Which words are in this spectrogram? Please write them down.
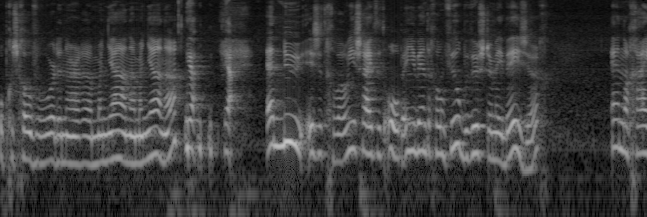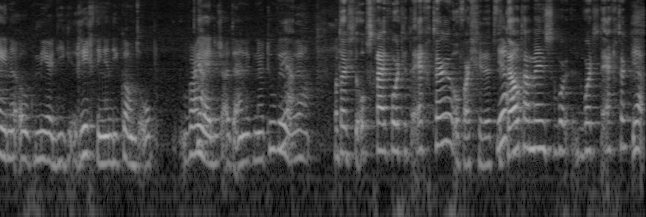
opgeschoven worden naar eh manjana, manjana. Ja, ja. En nu is het gewoon, je schrijft het op en je bent er gewoon veel bewuster mee bezig. En dan ga je er ook meer die richting en die kant op waar Ja. jij dus uiteindelijk naartoe wil. Ja. Ja. Want als je het opschrijft, wordt het echter. Of als je het Ja. vertelt aan mensen, wordt, het echter. Ja.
